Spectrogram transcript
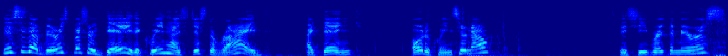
This is a very special day. The queen has just arrived. I think. Oh, the queen's here now? Did she break the mirrors?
